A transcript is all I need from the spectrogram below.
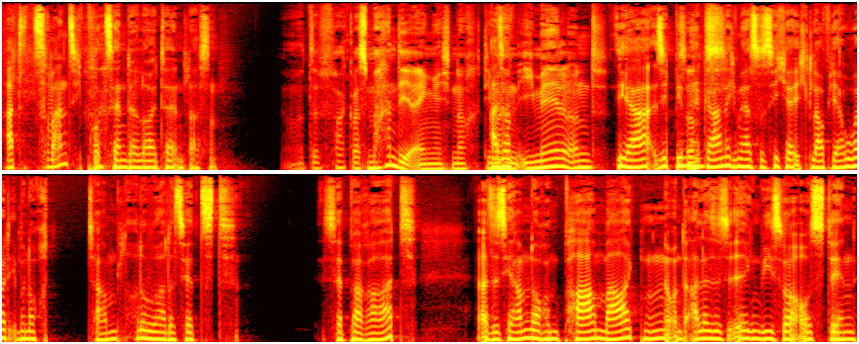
hat 20 Prozent der Leute entlassen. What the fuck? Was machen die eigentlich noch? Die Also- machen E-Mail und. Ja, also ich bin mir Sonst- gar nicht mehr so sicher. Ich glaube, Yahoo hat immer noch Tumblr oder war das jetzt separat? Also sie haben noch ein paar Marken und alles ist irgendwie so aus den,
